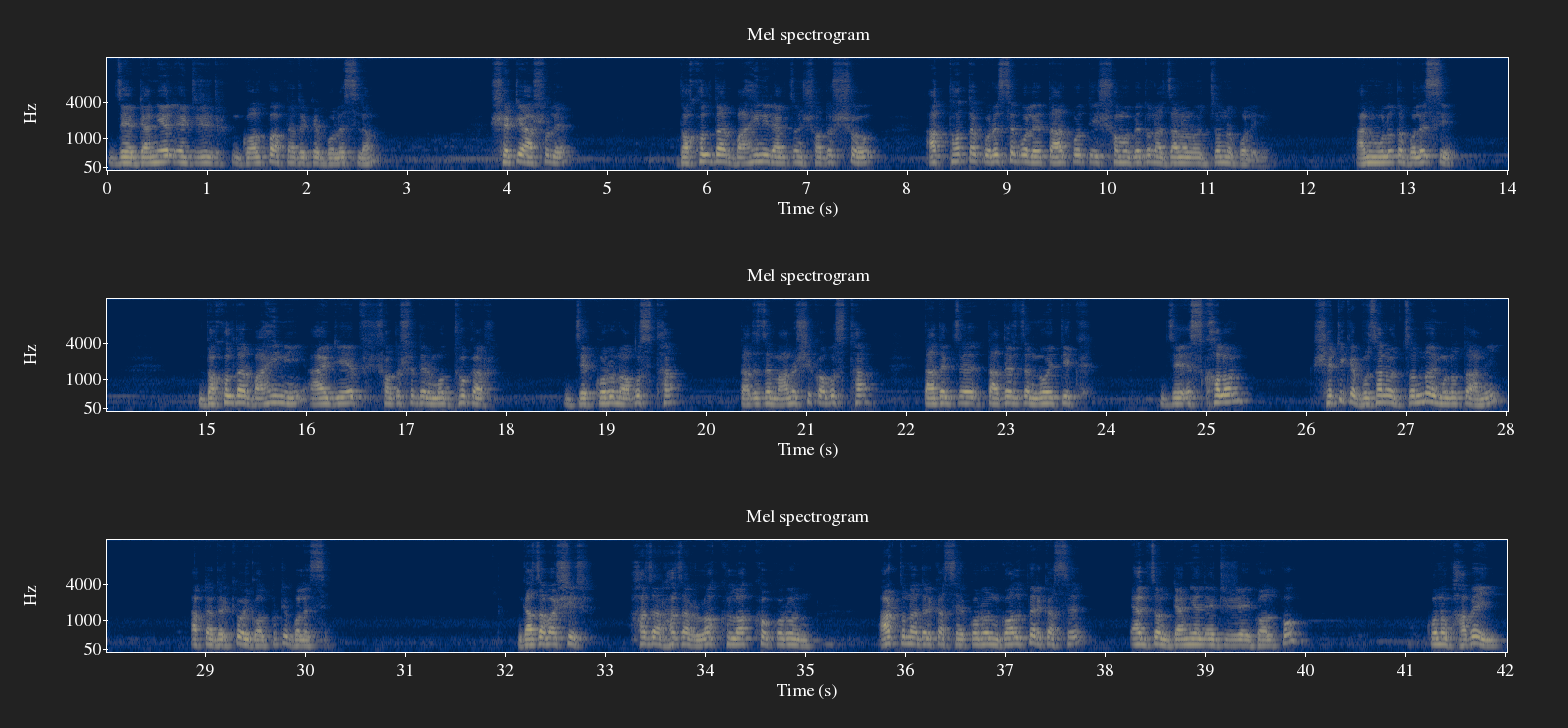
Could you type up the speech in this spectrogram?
যে ড্যানিয়েল এডরির গল্প আপনাদেরকে বলেছিলাম, সেটি আসলে দখলদার বাহিনীর একজন সদস্য আত্মহত্যা করেছে বলে তার প্রতি সমবেদনা জানানোর জন্য বলিনি। আমি মূলত বলেছি, দখলদার বাহিনী, আইডিএফ সদস্যদের মধ্যকার যে করুণ অবস্থা, তাদের যে মানসিক অবস্থা, তাদের যে তাদের যে নৈতিক যে স্খলন, সেটিকে বোঝানোর জন্যই মূলত আমি আপনাদেরকে ওই গল্পটি বলেছি। গাজাবাসীর হাজার হাজার লক্ষ লক্ষ করুণ আর্তনাদের কাছে, করুণ গল্পের কাছে একজন ড্যানিয়েল এডরির এই গল্প কোনোভাবেই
